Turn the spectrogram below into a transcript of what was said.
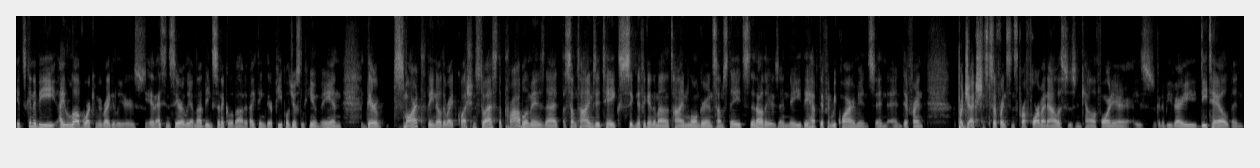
it's going to be i love working with regulators and I, sincerely i'm not being cynical about it. I think they're people just like me and they're smart. They know the right questions to ask. The problem is that sometimes it takes significant amount of time longer in some states than others and they they have different requirements and and different projections. So, for instance, pro forma analysis in California is going to be very detailed and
